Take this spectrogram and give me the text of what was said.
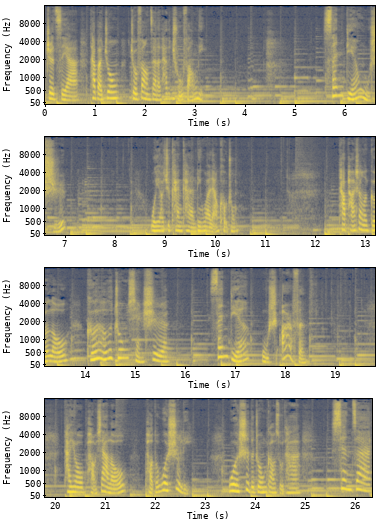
这次呀，他把钟就放在了他的厨房里。三点五十，我要去看看另外两口钟。他爬上了阁楼，阁楼的钟显示三点五十二分。他又跑下楼，跑到卧室里。卧室的钟告诉他，现在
